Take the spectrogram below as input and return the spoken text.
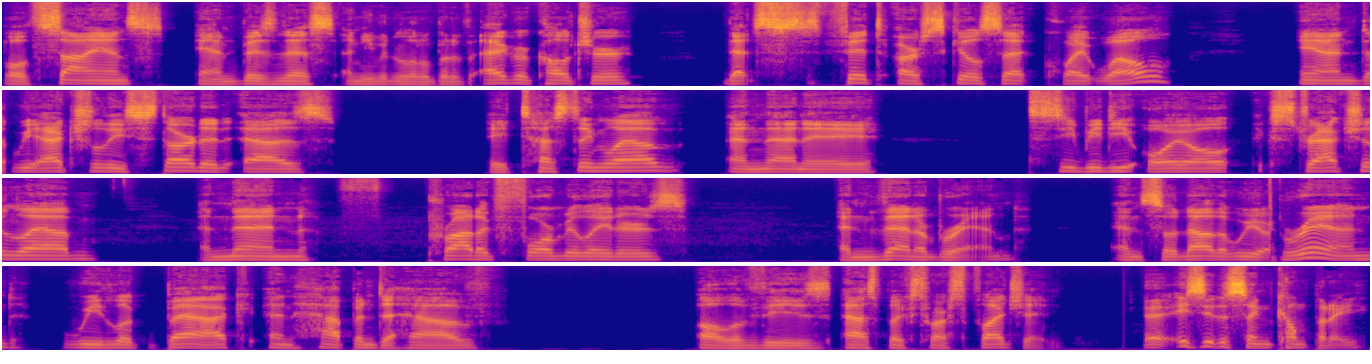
both science and business and even a little bit of agriculture that fit our skill set quite well. And we actually started as a testing lab and then a CBD oil extraction lab and then product formulators and then a brand. And so now that we are a brand, we look back and happen to have all of these aspects to our supply chain. Uh, is it the same company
